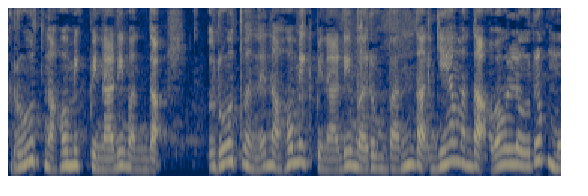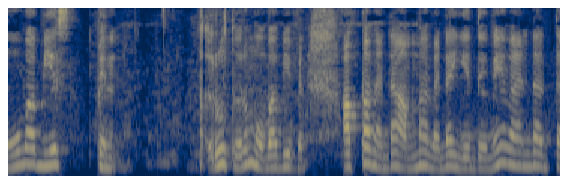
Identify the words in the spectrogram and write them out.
ரூத் நகோமிக்கு பின்னாடி வந்தா. ரூத் வந்து நகோமிக்கு பின்னாடி வரும் வந்தா. ஏன் வந்தா? அவள் ஒரு மோவாபியஸ் பெண். ரூத் ஒரு மொவாபிய பெண். அப்பா வேண்டாம் அம்மா வேண்டாம் எதுவுமே வேண்டாம் த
